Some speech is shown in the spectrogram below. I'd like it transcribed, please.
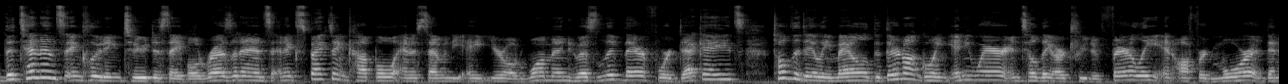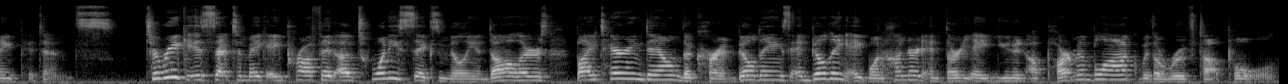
The tenants, including two disabled residents, an expectant couple, and a 78 year old woman who has lived there for decades, told the Daily Mail that they're not going anywhere until they are treated fairly and offered more than a pittance. Tarek is set to make a profit of $26 million by tearing down the current buildings and building a 138 unit apartment block with a rooftop pool.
